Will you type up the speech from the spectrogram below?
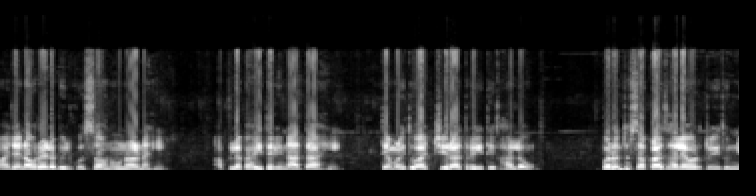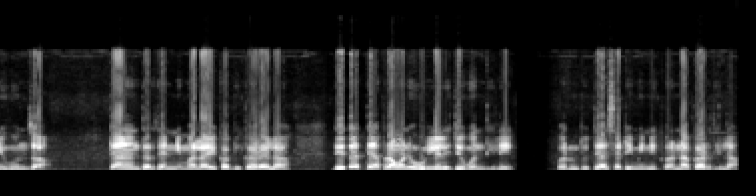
माझ्या नवऱ्याला बिलकुल सहन होणार नाही. आपलं काहीतरी नातं आहे. त्यामुळे तू आजची रात्र इथे घालव. परंतु सकाळ झाल्यावर तू इथून निघून जा. त्यानंतर त्यांनी मला एका भिकाऱ्याला देतात त्याप्रमाणे उरलेले जेवण दिले. परंतु त्यासाठी मी निका नकार दिला.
